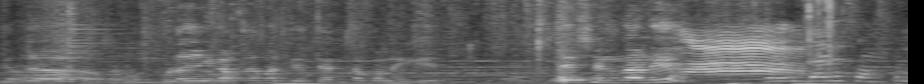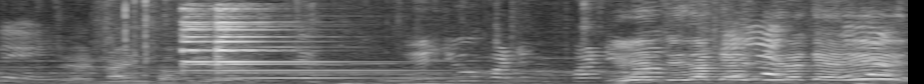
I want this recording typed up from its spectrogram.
तिथं पुढे एक आपलं बघ, त्यांचं पण घे ते शेंगदाणे? शेंगदाणे संपले. नाईन सॉफी ये. तेरा क्या है तेरा क्या है ए,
